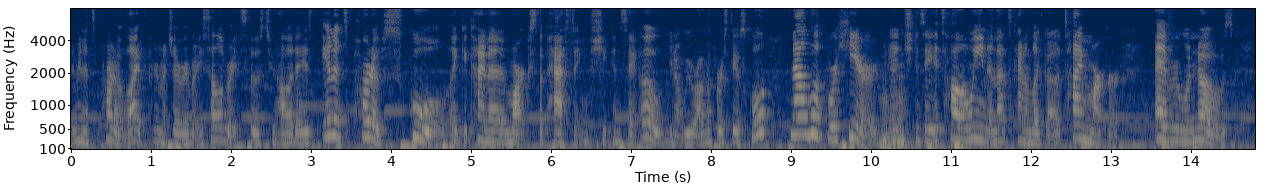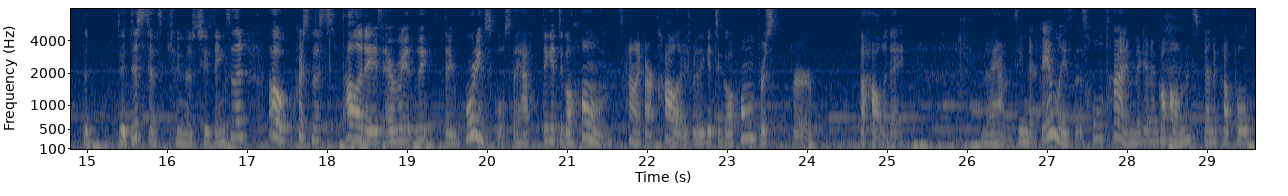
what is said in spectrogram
I mean, it's part of life. Pretty much everybody celebrates those two holidays. And it's part of school. Like, it kind of marks the passing. She can say, oh, you know, we were on the first day of school. Now look, we're here. And mm-hmm. she can say, it's Halloween. And that's kind of like a time marker. Everyone knows the, the distance between those two things. And then, oh, Christmas, holidays, everybody, they, they're boarding school. So they have, they get to go home. It's kind of like our college where they get to go home for, for the holiday and they haven't seen their families this whole time. They're gonna go home and spend a couple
